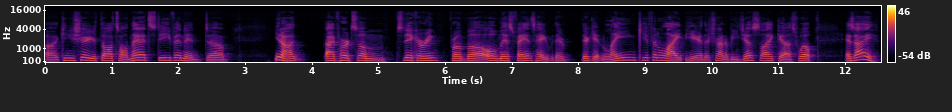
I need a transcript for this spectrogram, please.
uh, can you share your thoughts on that, Steven? And uh, you know, I've heard some snickering from uh, Ole Miss fans. Hey, they're they're getting Lane Kiffin light here. They're trying to be just like us. Well, as I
